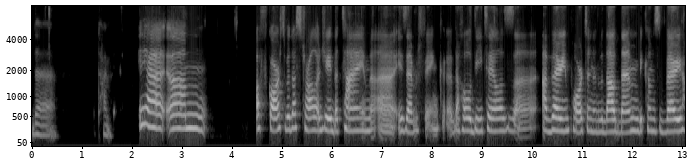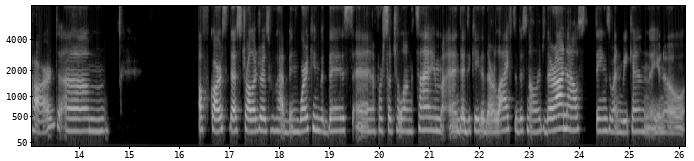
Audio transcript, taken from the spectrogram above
the time? Yeah um of course with astrology the time uh, is everything. The whole details uh, are very important and without them becomes very hard. Um, of course the astrologers who have been working with this uh, for such a long time and dedicated their life to this knowledge there are now things when we can you know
